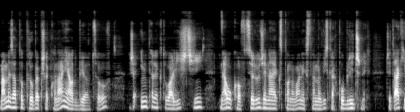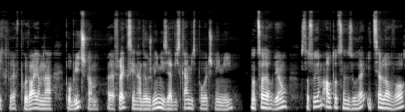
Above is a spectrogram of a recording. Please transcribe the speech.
Mamy za to próbę przekonania odbiorców, że intelektualiści, naukowcy, ludzie na eksponowanych stanowiskach publicznych, czy takich, które wpływają na publiczną refleksję nad różnymi zjawiskami społecznymi, no co robią? Stosują autocenzurę i celowo,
